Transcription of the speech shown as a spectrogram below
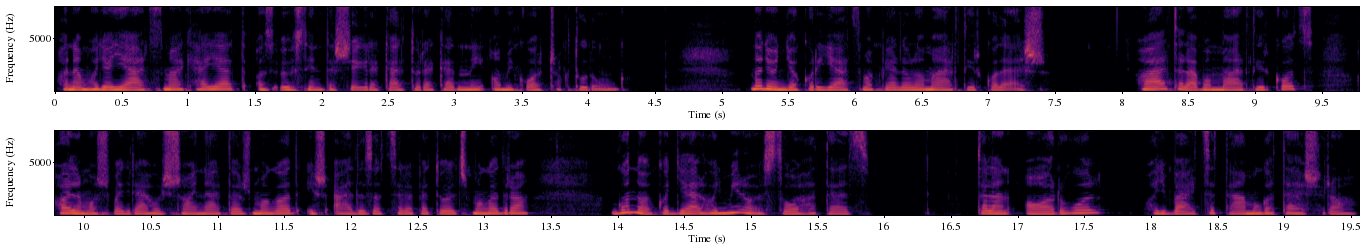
hanem hogy a játszmák helyett az őszintességre kell törekedni, amikor csak tudunk. Nagyon gyakori játszma például a mártírkodás. Ha általában mártírkodsz, hajlamos vagy rá, hogy sajnáltasd magad és áldozatszerepet tölts magadra, gondolkodj el, hogy miről szólhat ez. Talán arról, hogy vágysz a támogatásra,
